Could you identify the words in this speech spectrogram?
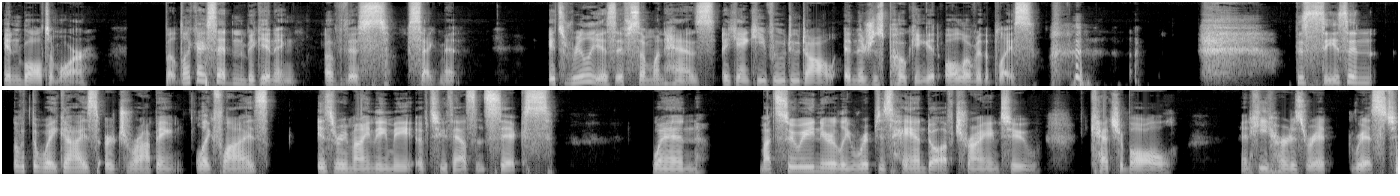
in Baltimore. But like I said in the beginning of this segment, it's really as if someone has a Yankee voodoo doll and they're just poking it all over the place. this season, with the way guys are dropping like flies, is reminding me of 2006 when Matsui nearly ripped his hand off trying to catch a ball, and he hurt his ri- wrist.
